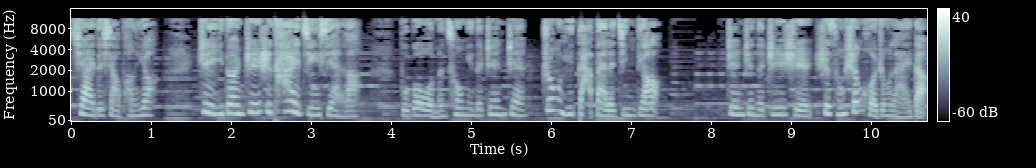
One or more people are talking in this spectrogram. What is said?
亲爱的小朋友，这一段真是太惊险了。不过，我们聪明的珍珍终于打败了金雕。真正的知识是从生活中来的。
